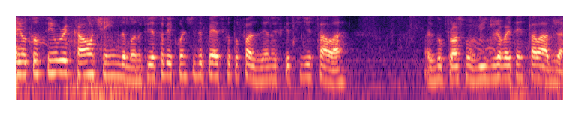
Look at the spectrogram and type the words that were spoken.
eu tô sem o recount ainda, mano. Queria saber quanto de DPS que eu tô fazendo. Eu esqueci de instalar. Mas no próximo vídeo já vai ter instalado já.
